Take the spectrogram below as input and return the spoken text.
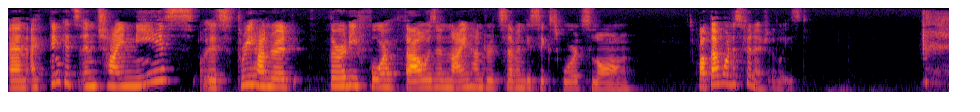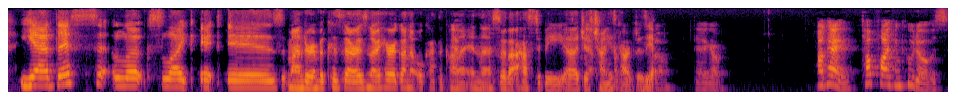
And I think it's in Chinese. It's 334,976 words long. But that one is finished at least. Yeah, this looks like it is Mandarin because there is no hiragana or katakana Yeah. in there, so that has to be uh, just Yeah, Chinese okay, characters. Yeah. so, there you go. Okay, top five in kudos.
